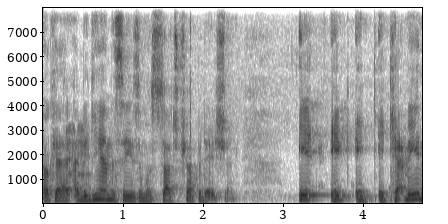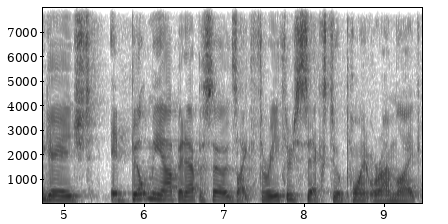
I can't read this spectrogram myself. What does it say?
Okay, I mm-hmm. began the season with such trepidation. It, it, it, it kept me engaged. It built me up in episodes like three through six to a point where I'm like,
